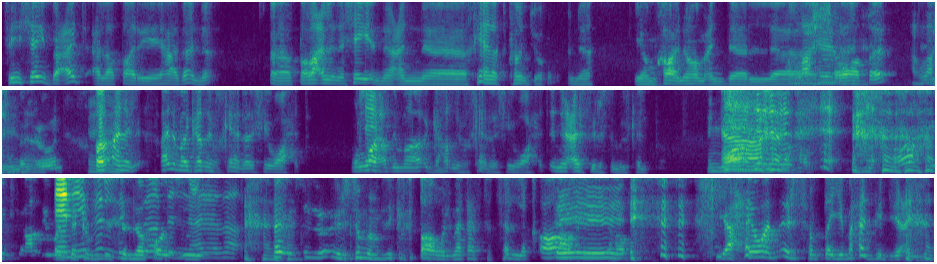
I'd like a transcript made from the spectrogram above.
في شيء بعد على طاري هذا إنه آه طلع لنا شيء إنه عن آه خيانة كونجورو إنه يوم خانهم عند. الشواطئ الله. الملعون إيه. طبعا أنا أنا ما قهرني في الخيانة الا شيء واحد والله إيه. العظيم ما قهرني في الخيانة الا شيء واحد إني أعرف يرسم الكلب يعني يبلك على ذا يرسمهم ذيك القطاوه اللي ما تعرف تتسلق. آه إيه. يا حيوان ارسم طيب ما حد بيدري عنك.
